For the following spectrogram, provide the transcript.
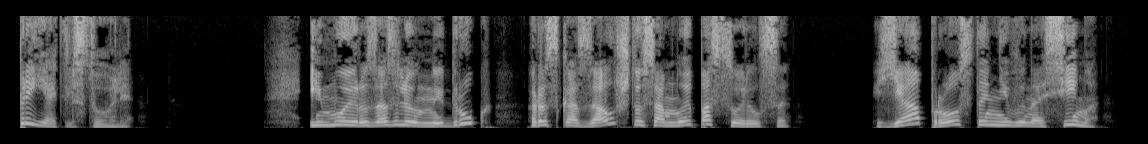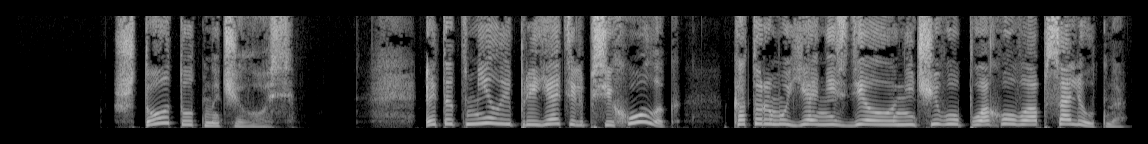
приятельствовали. И мой разозленный друг рассказал, что со мной поссорился. Я просто невыносима. Что тут началось? Этот милый приятель-психолог, которому я не сделала ничего плохого абсолютно,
